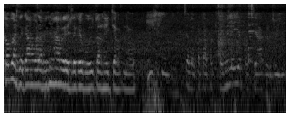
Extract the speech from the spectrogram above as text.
ખબર છે ગામવાળા આવે એટલે કંઈ બોલતા નહીં ચાપ લેવો ચલો ફટાફટ જમી લઈએ પછી આગળ જોઈએ.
